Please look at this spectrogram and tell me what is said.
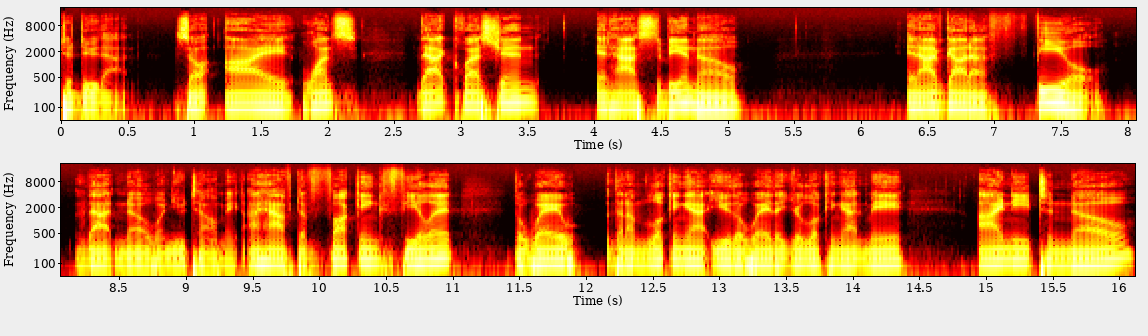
to do that. So I once that question, it has to be a no. And I've got to feel that no when you tell me. I have to fucking feel it the way that I'm looking at you, the way that you're looking at me. I need to know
